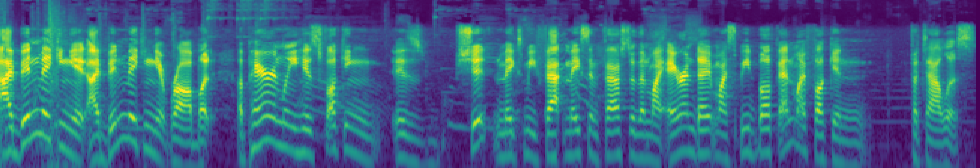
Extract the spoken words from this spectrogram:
I've been making it. I've been making it Ra, but apparently his fucking his shit makes me fat makes him faster than my Arondight, my speed buff, and my fucking Fatalis.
